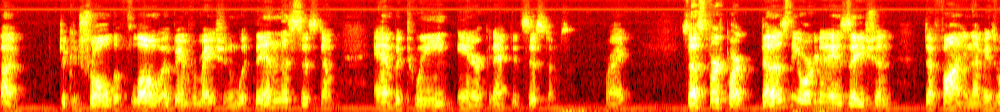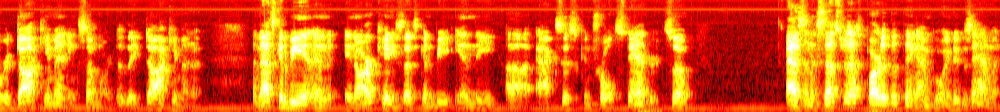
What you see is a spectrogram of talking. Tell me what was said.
uh, to control the flow of information within the system and between interconnected systems, right? So that's the first part. Does the organization define? That means we're documenting somewhere. Do they document it? And that's going to be, in, in our case, that's going to be in the uh, access control standard. So as an assessor, that's part of the thing I'm going to examine,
